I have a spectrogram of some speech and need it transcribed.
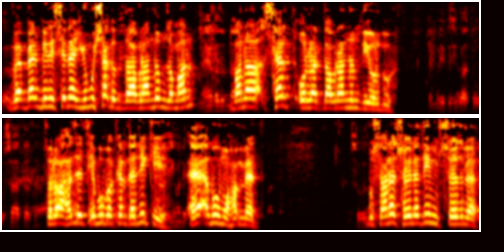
ve ben birisine yumuşak davrandığım zaman bana sert olarak davranın diyordu. Sonra Hazreti Ebu Bakır dedi ki Ey Ebu Muhammed bu sana söylediğim sözler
